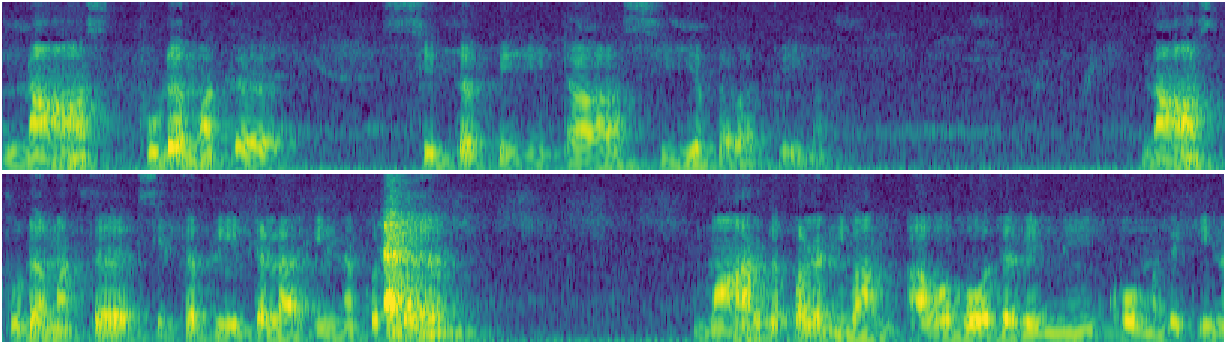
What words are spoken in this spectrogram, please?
නාස් තුඩ මත සිත පිහිටා සිය පැවැත්වීම. නාස් තුඩ මත සිත පිහිටලා ඉන්නකොට මාර්ගඵල නිවන් අවබෝධ වෙන්නේ කොහොමද කියන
